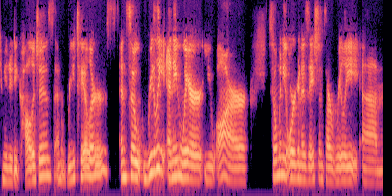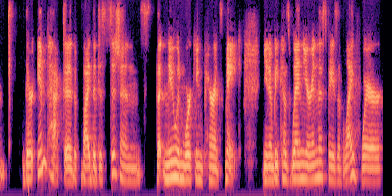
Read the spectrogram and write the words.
community colleges and retailers. And so, really, anywhere you are, so many organizations are really um, they're impacted by the decisions that new and working parents make you know because when you're in this phase of life where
